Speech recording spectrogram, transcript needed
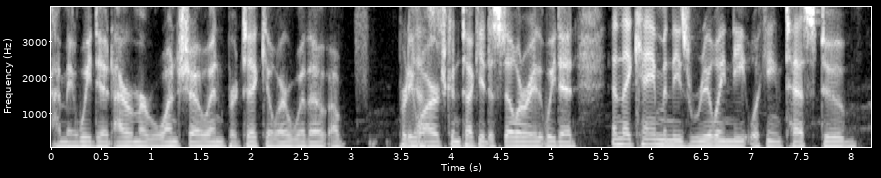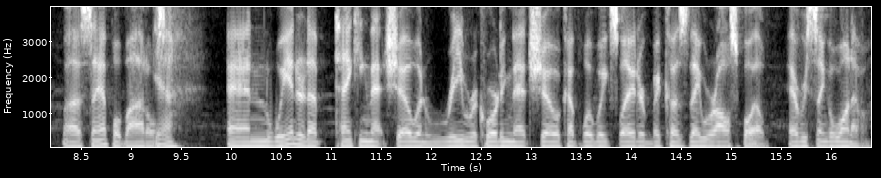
I mean we did. I remember one show in particular with a, a pretty large Kentucky distillery that we did, and they came in these really neat looking test tube uh, sample bottles. Yeah. And we ended up tanking that show and re-recording that show a couple of weeks later because they were all spoiled. Every single one of them.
